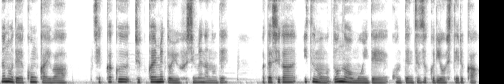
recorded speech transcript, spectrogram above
なので今回はせっかく10回目という節目なので私がいつもどんな思いでコンテンツ作りをしているか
